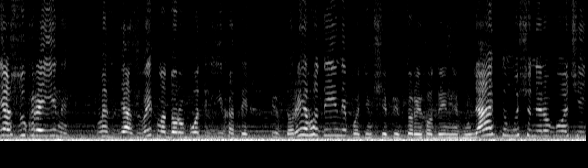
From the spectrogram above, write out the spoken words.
я ж з України. Я звикла до роботи їхати півтори години, потім ще півтори години гулять, тому що не робочий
